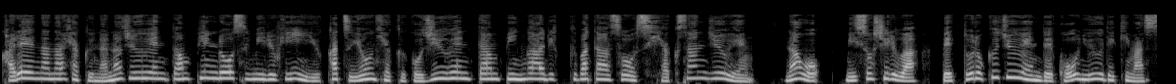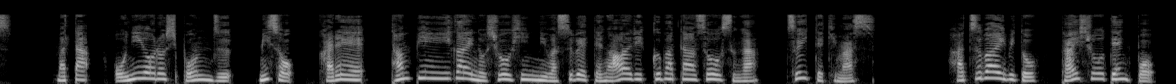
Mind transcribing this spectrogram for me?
カレー770円単品ロースミルフィーユカツ450円単品ガーリックバターソース130円。なお、味噌汁は別途60円で購入できます。また、鬼おろしポン酢、味噌、カレー、単品以外の商品にはすべてガーリックバターソースがついてきます。発売日と対象店舗。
